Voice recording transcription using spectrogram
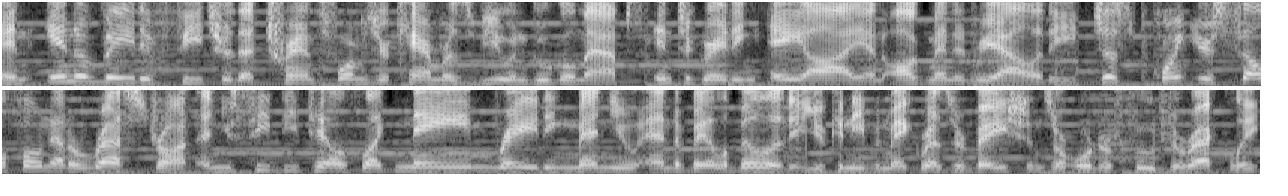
an innovative feature that transforms your camera's view in Google Maps, integrating AI and augmented reality. Just point your cell phone at a restaurant and you see details like name, rating, menu, and availability. You can even make reservations or order food directly.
